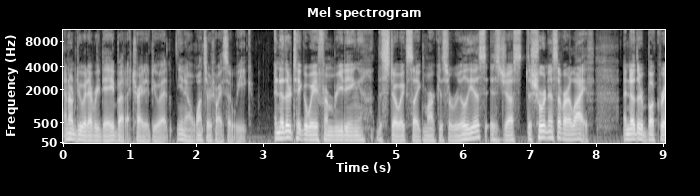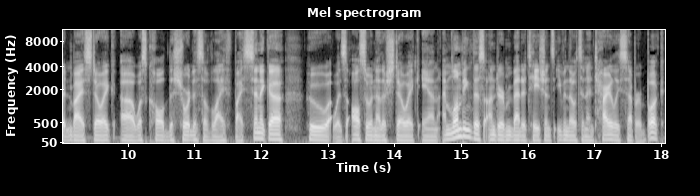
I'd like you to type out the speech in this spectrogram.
I don't do it every day, but I try to do it, you know, once or twice a week. Another takeaway from reading the Stoics like Marcus Aurelius is just the shortness of our life. Another book written by a Stoic uh, was called The Shortness of Life by Seneca, who was also another Stoic. And I'm lumping this under Meditations, even though it's an entirely separate book,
